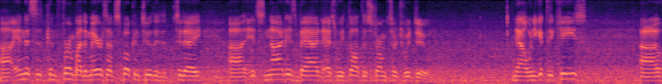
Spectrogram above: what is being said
uh, and this is confirmed by the mayors I've spoken to the, today, uh, it's not as bad as we thought the storm surge would do. Now, when you get to the Keys, uh,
